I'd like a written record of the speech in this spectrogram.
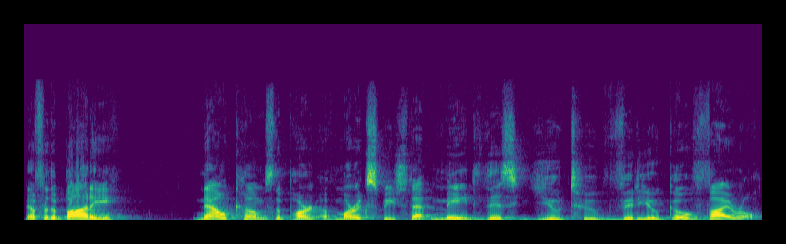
Now, for the body, now comes the part of Mark's speech that made this YouTube video go viral.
